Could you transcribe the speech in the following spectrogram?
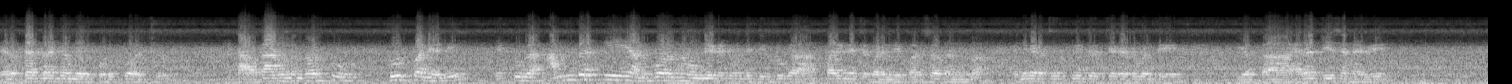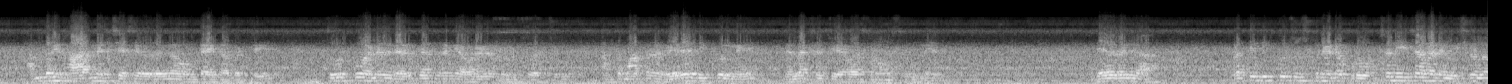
నిరభ్యంతరంగా మీరు కొనుక్కోవచ్చు అంటే అవకాశం వరకు తూర్పు అనేది ఎక్కువగా అందరికీ అనుకూలంగా ఉండేటటువంటి దిక్కుగా పరిగణించబడింది పరిశోధనలో. ఎందుకంటే తూర్పు నుంచి వచ్చేటటువంటి ఈ యొక్క ఎనర్జీస్ అనేవి అందరికి హార్నెస్ చేసే విధంగా ఉంటాయి కాబట్టి తూర్పు అనేది నిరభ్యంతరంగా ఎవరైనా కొనుక్కోవచ్చు అంత మాత్రం వేరే దిక్కుల్ని నిర్లక్ష్యం చేయవలసిన అవసరం లేదు. అదేవిధంగా ప్రతి దిక్కు చూసుకునేటప్పుడు ఉచ్చ నీచాలు అనే విషయంలో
